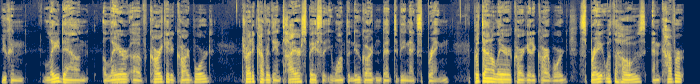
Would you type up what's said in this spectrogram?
you can lay down a layer of corrugated cardboard. Try to cover the entire space that you want the new garden bed to be next spring. Put down a layer of corrugated cardboard, spray it with the hose, and cover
